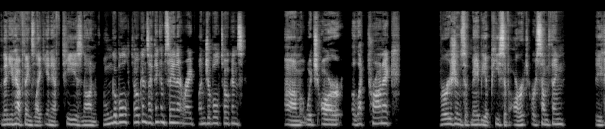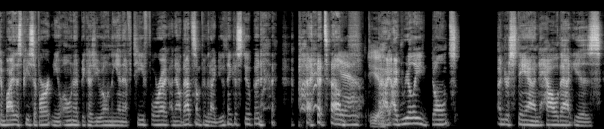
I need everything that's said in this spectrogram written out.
then you have things like NFTs, non fungible tokens. I think I'm saying that right. Fungible tokens, um, which are electronic versions of maybe a piece of art or something. So you can buy this piece of art and you own it because you own the NFT for it. Now that's something that I do think is stupid, but um, yeah. Yeah. I, I really don't understand how that is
